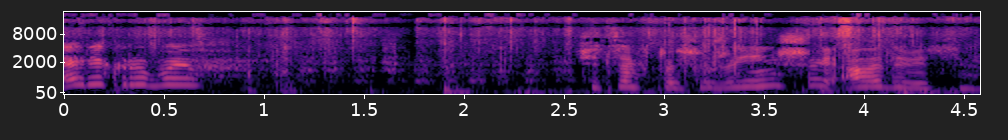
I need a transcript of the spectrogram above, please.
Ерік робив, чи це хтось уже інший, але дивіться.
